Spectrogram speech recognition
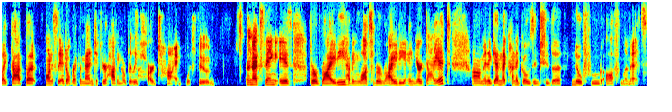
like that, but honestly, I don't recommend if you're having a really hard time with food. The next thing is variety, having lots of variety in your diet. Um, and again, that kind of goes into the no food off limits.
